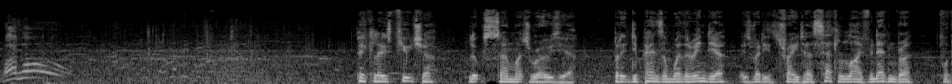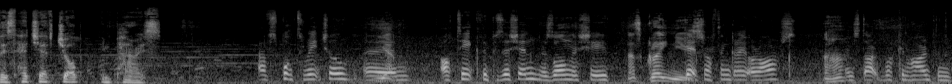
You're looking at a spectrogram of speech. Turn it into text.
Bravo! Piccolo's future looks so much rosier, but it depends on whether India is ready to trade her settled life in Edinburgh for this head chef job in Paris. I've spoke to Rachel. Um, Yeah. I'll take the position as long as she That's great news. gets her finger out her arse Uh-huh. and start working hard and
